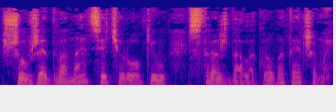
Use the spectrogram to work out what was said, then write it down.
що вже дванадцять років страждала кровотечами.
